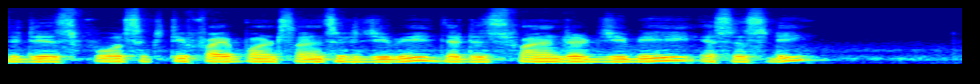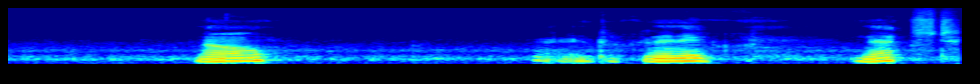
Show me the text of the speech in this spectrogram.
It is 465.76 GB that is 500 GB SSD now into clinic next?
